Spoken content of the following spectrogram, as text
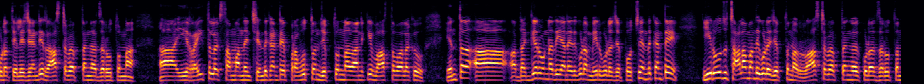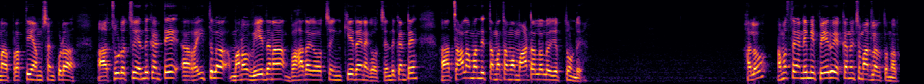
కూడా తెలియజేయండి. రాష్ట్ర వ్యాప్తంగా జరుగుతున్న ఈ రైతులకు సంబంధించి ఎందుకంటే ప్రభుత్వం చెప్తున్న దానికి వాస్తవాలకు ఎంత దగ్గర ఉన్నది అనేది కూడా మీరు కూడా చెప్పవచ్చు ఎందుకంటే ఈరోజు చాలామంది కూడా చెప్తున్నారు రాష్ట్ర వ్యాప్తంగా కూడా జరుగుతున్న ప్రతి అంశం కూడా చూడొచ్చు. ఎందుకంటే రైతుల మనోవేదన బాధ కావచ్చు ఇంకేదైనా కావచ్చు. ఎందుకంటే చాలామంది తమ తమ మాటలలో చెప్తుండే. హలో నమస్తే అండి. మీ పేరు ఎక్కడి నుంచి మాట్లాడుతున్నారు?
